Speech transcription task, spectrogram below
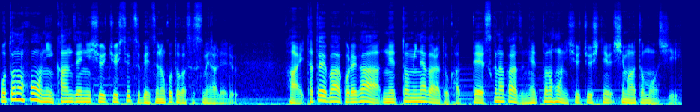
音の方に完全に集中しつつ別のことが進められる。はい。例えばこれがネット見ながらとかって少なからずネットの方に集中してしまうと思うし、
